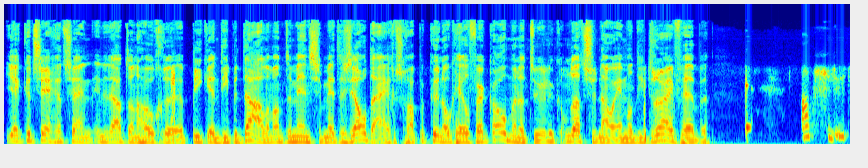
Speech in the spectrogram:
je kunt zeggen, het zijn inderdaad dan hoge eh, pieken en diepe dalen. Want de mensen met dezelfde eigenschappen kunnen ook heel ver komen natuurlijk. Omdat ze nou eenmaal die drive hebben. Absoluut.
